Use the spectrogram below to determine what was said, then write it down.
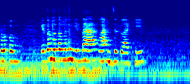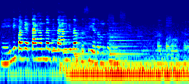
turun Oke teman-teman kita lanjut lagi Nih, ini pakai tangan tapi tangan kita bersih ya teman-teman Tanpa roda.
